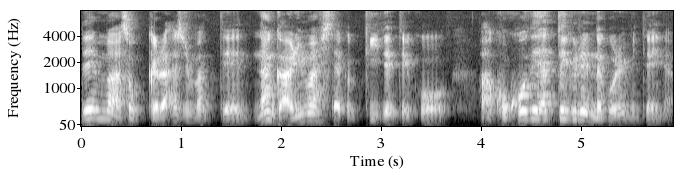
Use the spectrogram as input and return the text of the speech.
でまあそっから始まってなんかありましたか？聞いててこうあここでやってくれんだこれみたいな。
